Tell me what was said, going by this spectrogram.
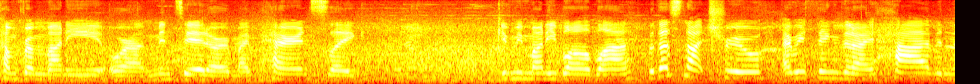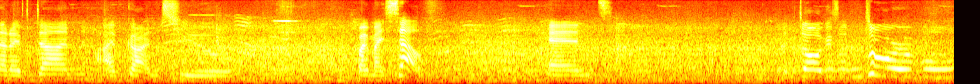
come from money or I'm minted or my parents like give me money, blah, blah, blah. But that's not true. Everything that I have and that I've done, I've gotten to by myself. And the dog is adorable.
